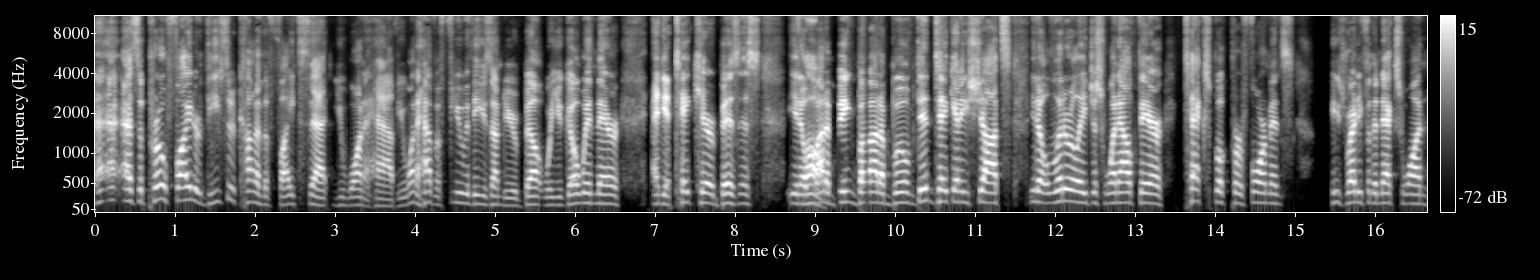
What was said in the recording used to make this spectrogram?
As a pro fighter, these are kind of the fights that you want to have. You want to have a few of these under your belt where you go in there and you take care of business. You know, Oh. bada bing, bada boom. Didn't take any shots. You know, literally just went out there, textbook performance. He's ready for the next one.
